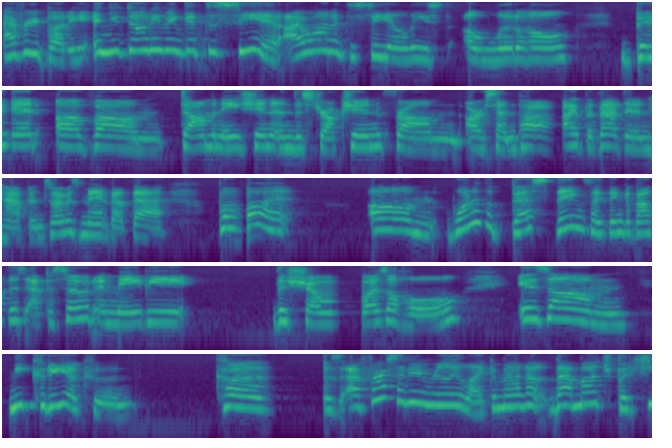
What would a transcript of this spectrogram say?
everybody and you don't even get to see it. I wanted to see at least a little bit of um, domination and destruction from our senpai, but that didn't happen. So I was mad about that. But um, one of the best things I think about this episode, and maybe the show as a whole, is um, Mikuriya-kun. Because at first I didn't really like him that much, but he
